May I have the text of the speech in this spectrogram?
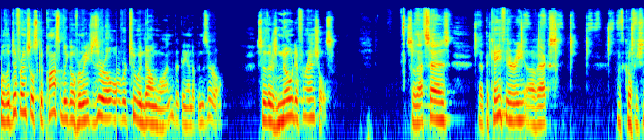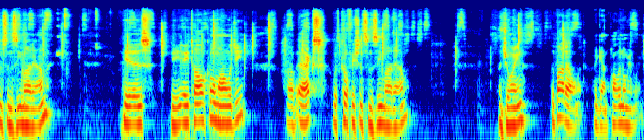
Well, the differentials could possibly go from H0 over 2 and down 1, but they end up in 0. So there's no differentials. So that says that the K-theory of x with coefficients in z mod m is the Étale cohomology of x with coefficients in z mod m adjoin the Bott element. Again, polynomial ring.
